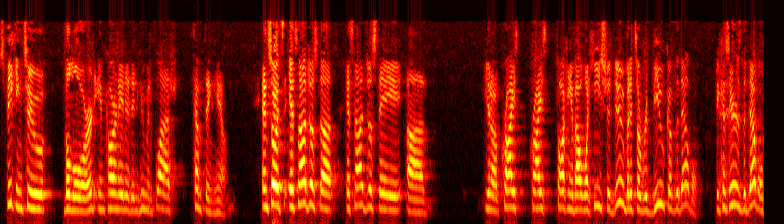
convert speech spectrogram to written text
speaking to the Lord incarnated in human flesh, tempting him. And so it's, it's not just a, it's not just a, uh, you know, Christ, Christ talking about what he should do, but it's a rebuke of the devil. Because here's the devil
